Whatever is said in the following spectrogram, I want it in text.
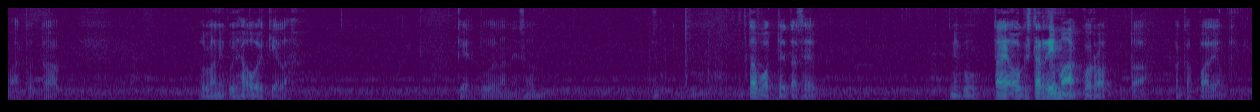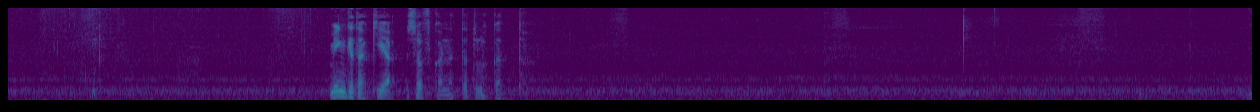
vaan tota, ollaan niinku ihan oikealla kiertueella, niin se on tavoitteita se, niinku, tai oikeastaan rimaa korottaa aika paljonkin. Minkä takia Sof kannattaa tulla katsoa? Mä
